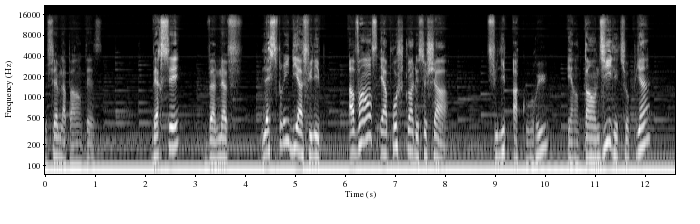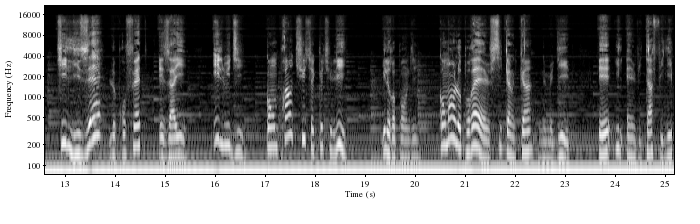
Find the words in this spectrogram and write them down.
Je ferme la parenthèse. Verset 29. L'Esprit dit à Philippe, Avance et approche-toi de ce char. Philippe accourut et entendit l'Éthiopien qui lisait le prophète Ésaïe. Il lui dit, comprends-tu ce que tu lis? Il répondit, Comment le pourrais-je si quelqu'un ne me guide? Et il invita Philippe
